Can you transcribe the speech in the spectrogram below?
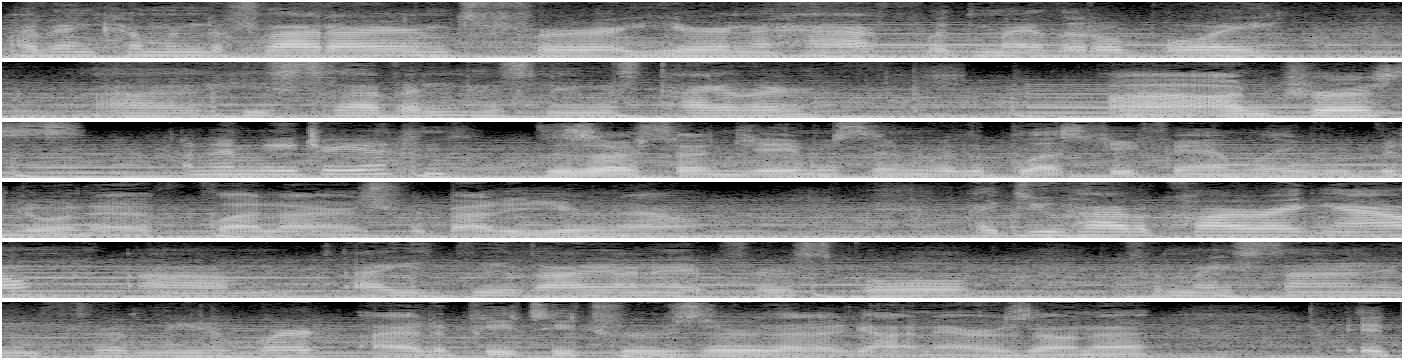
I've been coming to Flatirons for a year and a half with my little boy. Uh, he's seven, his name is Tyler. Uh, I'm Chris. And I'm Adria. This is our son Jameson. We're the Blesky family. We've been going to Flatirons for about a year now. I do have a car right now. Um, I rely on it for school, for my son, and for me to work. I had a PT Cruiser that I got in Arizona. It,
